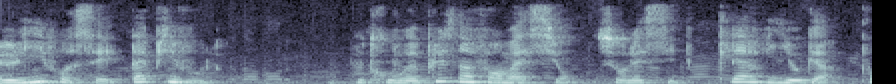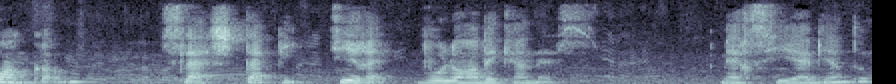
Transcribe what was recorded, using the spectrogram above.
Le livre c'est Tapis volant. Vous trouverez plus d'informations sur le site clairviyoga.com slash tapis-volant avec un S. Merci et à bientôt.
